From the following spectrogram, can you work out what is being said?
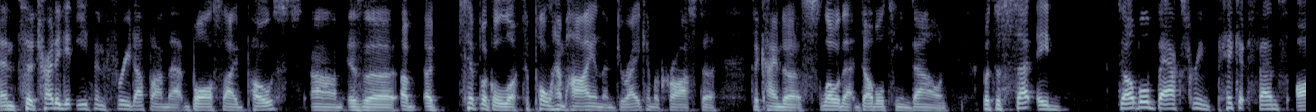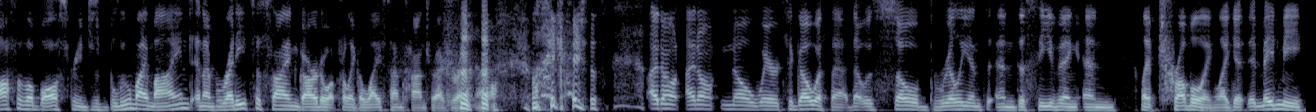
and to try to get ethan freed up on that ball side post um, is a, a, a, typical look to pull him high and then drag him across to to kind of slow that double team down. But to set a double back screen picket fence off of a ball screen just blew my mind and i'm ready to sign gardo up for like a lifetime contract right now. Like i just i don't i don't know where to go with that. That was so brilliant and deceiving and like troubling like it, it made me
